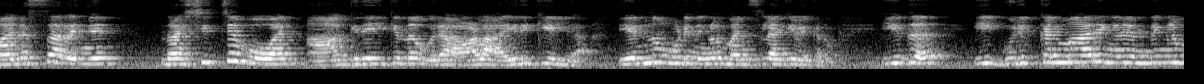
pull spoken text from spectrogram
മനസ്സറിഞ്ഞ് നശിച്ചു പോവാൻ ആഗ്രഹിക്കുന്ന ഒരാളായിരിക്കില്ല എന്നും കൂടി നിങ്ങൾ മനസ്സിലാക്കി വെക്കണം. ഇത് ഈ ഗുരുക്കന്മാർ ഇങ്ങനെ എന്തെങ്കിലും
